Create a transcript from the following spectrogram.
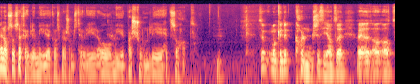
Men også selvfølgelig mye konspirasjonsteorier og mye personlig hets og hat. Så Man kunne kanskje si at, eh, at,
